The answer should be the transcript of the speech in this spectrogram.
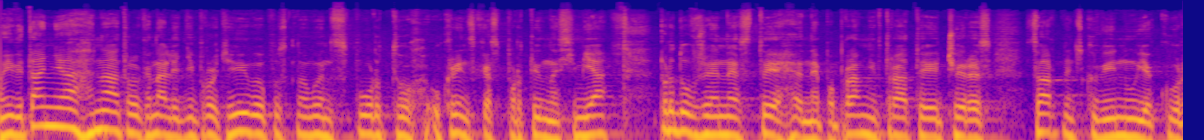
Мої вітання на телеканалі Дніпро ТІВІ. Випуск новин спорту. Українська спортивна сім'я продовжує нести непоправні втрати через зарпницьку війну, яку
